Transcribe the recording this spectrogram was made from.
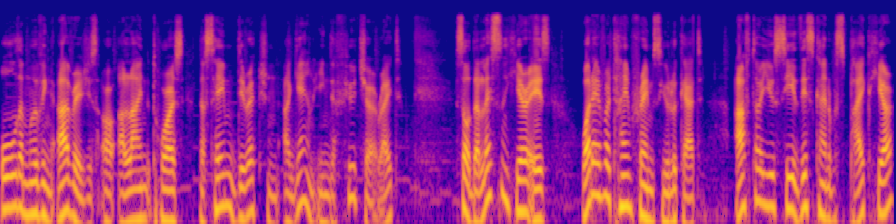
all the moving averages are aligned towards the same direction again in the future, right? So the lesson here is whatever time frames you look at, after you see this kind of spike here,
